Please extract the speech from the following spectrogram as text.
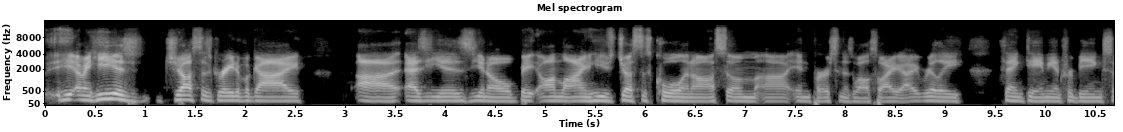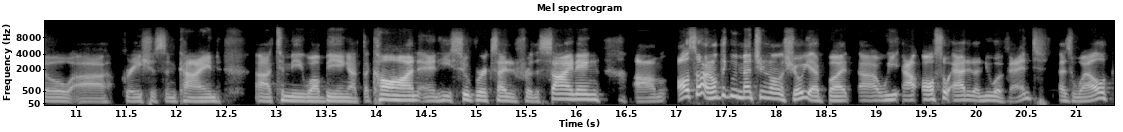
he, i mean he is just as great of a guy uh, as he is, you know, online. He's just as cool and awesome uh, in person as well. So I, I really thank Damien for being so uh, gracious and kind uh, to me while being at the con. And he's super excited for the signing. Um, also, I don't think we mentioned it on the show yet, but uh, we also added a new event as well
